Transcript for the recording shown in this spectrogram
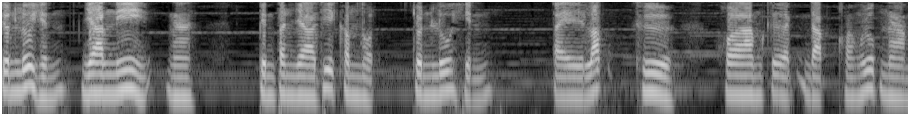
จนรู้เห็นญาณนนี้นะ เป็นปัญญาที่กำหนดจนรู้เห็นไตรลักษณ์คือความเกิดดับของรูปนาม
